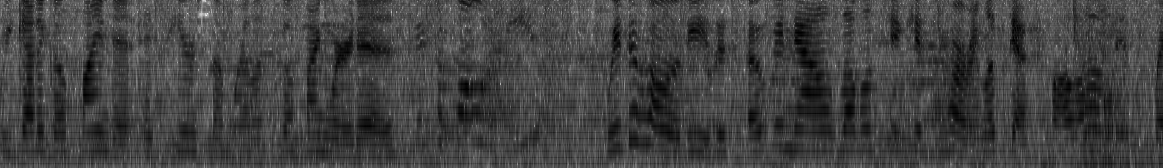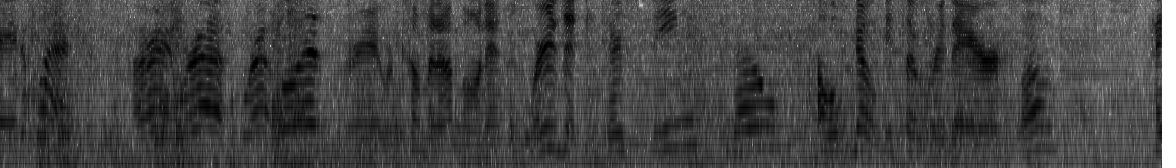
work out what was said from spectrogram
We gotta go find it. It's here somewhere. Let's go find where it is. Just to follow these. We do all of these. It's open now, level two kids department. Let's go. Follow this way to play. All right, we're up. We're up, boys. All right, we're coming up on it. Where is it? There's things. No. Oh, no, it's over there. Well, I,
